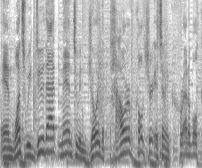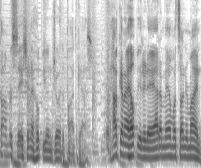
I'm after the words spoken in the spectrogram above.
And once we do that, man, to enjoy the power of culture, it's an incredible conversation. I hope you enjoy the podcast. How can I help you today, Adam, man? What's on your mind?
